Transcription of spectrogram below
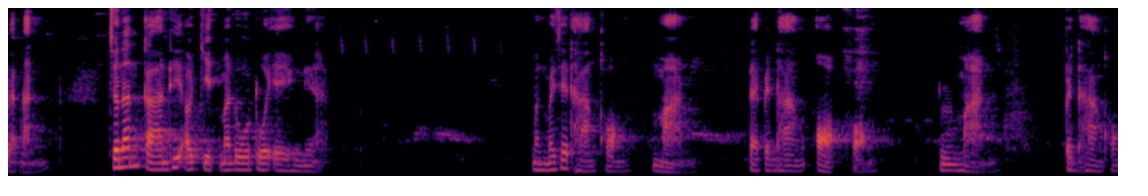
แบบนั้น ฉะนั้นการที่เอาจิตมาดูตัวเองเนี่ย มันไม่ใช่ทางของมารแต่เป็นทางออกของ มารเป็นทางของ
